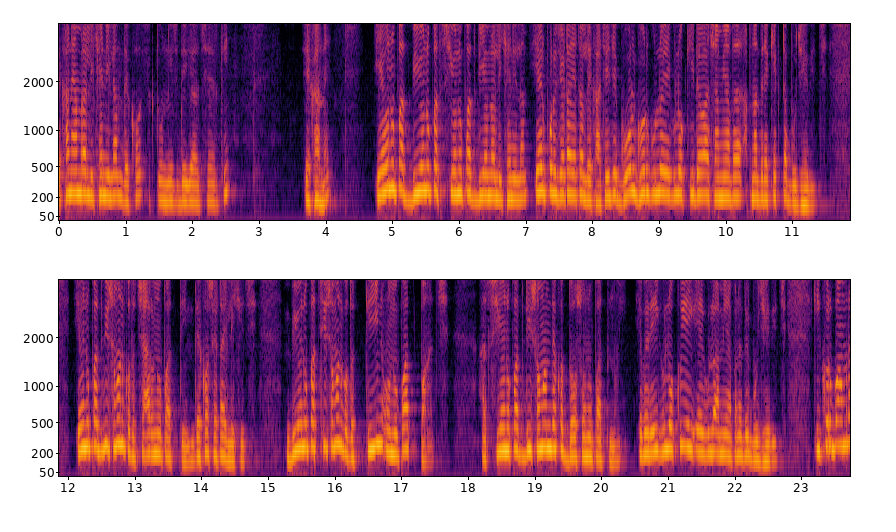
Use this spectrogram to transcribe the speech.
এখানে আমরা লিখে নিলাম, দেখো, একটু নিচ দিকে আছে আর কি, এখানে। এ অনুপাত, বি অনুপাত, সি অনুপাত, ডি আমরা লিখে নিলাম। এরপরে যেটা যেটা লেখা আছে, এই যে গোল ঘোরগুলো, এগুলো কী দেওয়া আছে, আমি আপনাদের এক একটা বুঝিয়ে দিচ্ছি। এ অনুপাত বি সমান কত? চার অনুপাত তিন। দেখো, সেটাই লিখেছি। বি অনুপাত সি সমান কত? তিন অনুপাত পাঁচ। আর সি অনুপাত ডি সমান দেখো, দশ অনুপাত নয়। এবার এইগুলোকেই, এইগুলো আমি আপনাদের বুঝিয়ে দিচ্ছি। কি করব আমরা?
